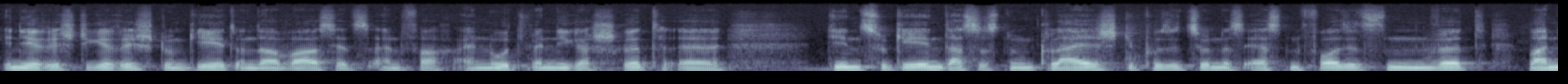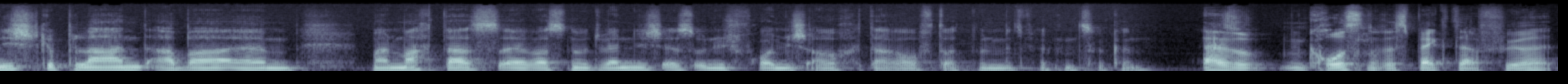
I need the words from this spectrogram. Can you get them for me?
in die richtige Richtung geht. Und da war es jetzt einfach ein notwendiger Schritt, äh, den zu gehen. Dass es nun gleich die Position des ersten Vorsitzenden wird, war nicht geplant, aber ähm, man macht das, äh, was notwendig ist. Und ich freue mich auch darauf, dort mitwirken zu können. Also einen großen Respekt dafür.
